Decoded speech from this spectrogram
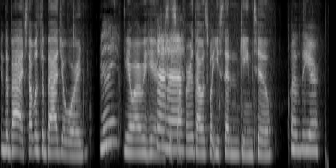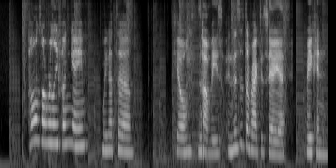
In the badge. That was the badge award. Really? Yeah, why are we here? Just to suffer? That was what you said in the game too. Quote of the year. That was a really fun game. We got to kill zombies, and this is the practice area where you can.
